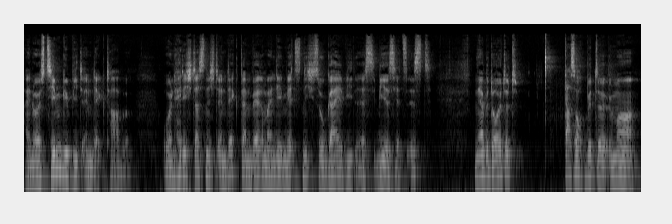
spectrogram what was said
ein neues Themengebiet entdeckt habe. Und hätte ich das nicht entdeckt, dann wäre mein Leben jetzt nicht so geil, wie es, wie es jetzt ist. Ja, bedeutet, das auch bitte immer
